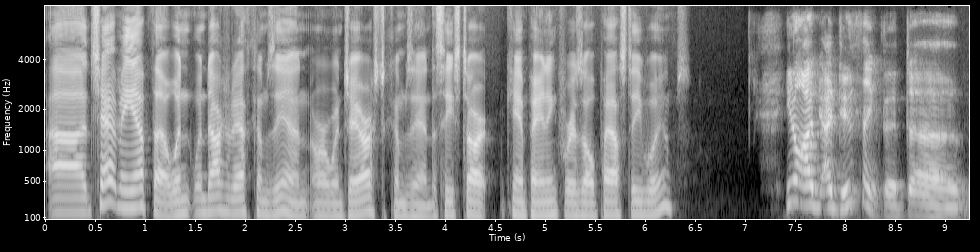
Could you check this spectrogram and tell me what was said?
Uh, chat me up though. When when Doctor Death comes in, or when JR comes in, does he start campaigning for his old pal Steve Williams? You know, I, I do think that. Uh,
